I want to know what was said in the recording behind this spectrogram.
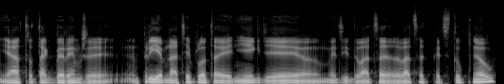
ja to tak beriem, že príjemná teplota je niekde medzi 20 a 25 stupňov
